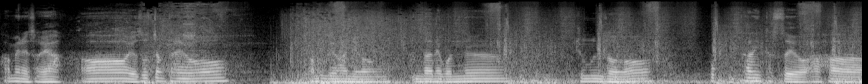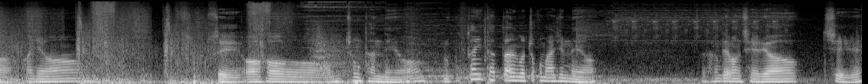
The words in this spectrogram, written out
화면에서 약. 아 여섯 장 타요. 함대 환영. 분단의 권능. 주문서. 폭탄이 탔어요. 아하. 환영. 속세. 어허. 엄청 탔네요. 그리고 폭탄이 탔다는 건 조금 아쉽네요. 상대방 체력 7.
